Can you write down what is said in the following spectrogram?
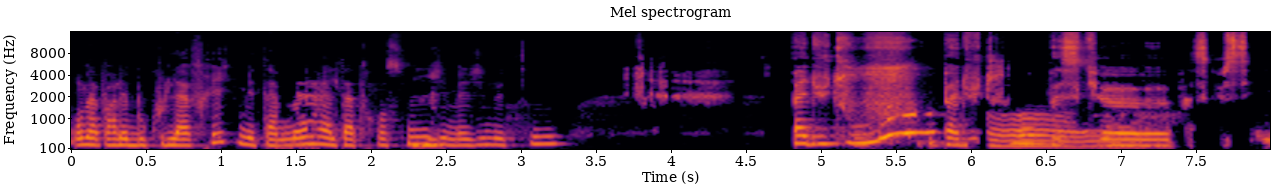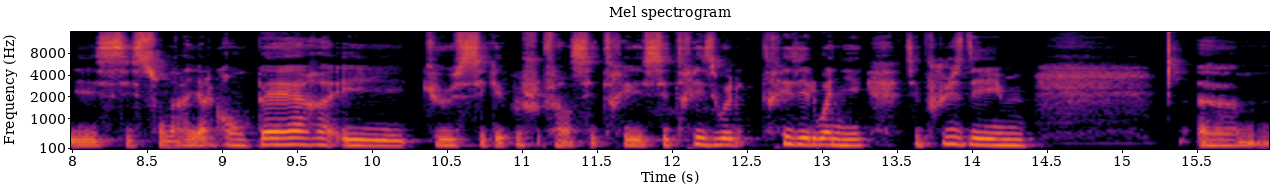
on a parlé beaucoup de l'Afrique, mais ta mère, elle t'a transmis, Mmh. j'imagine aussi? Pas du tout, pas du tout, parce Oh. que parce que c'est c'est son arrière-grand-père et que c'est quelque chose, enfin c'est très c'est très très éloigné. C'est plus des, mmh, hem,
